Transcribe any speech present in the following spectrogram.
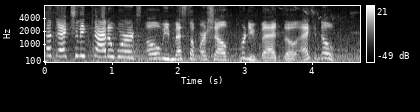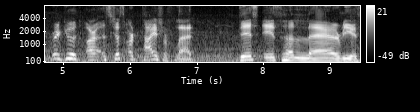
it actually kind of works. Oh, we messed up our ourselves pretty bad though. Actually, no, we're good. Our, it's just our tires are flat. This is hilarious.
